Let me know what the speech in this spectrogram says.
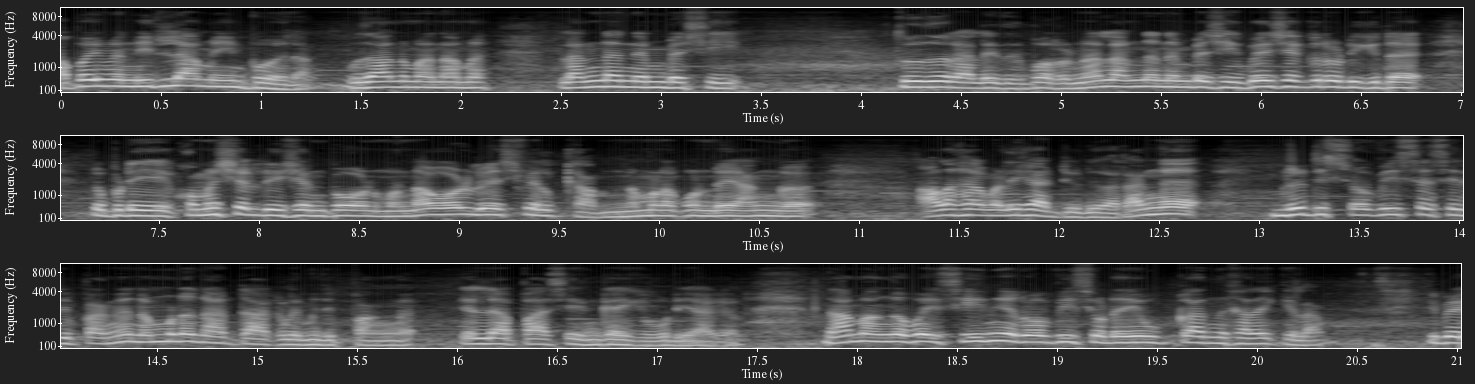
அப்பாயின்மெண்ட் இல்லாமையும் போகலாம். உதாரணமாக நாம் லண்டன் எம்பசி தூதுவர் ஆலயத்துக்கு போகிறோம்னா லண்டன் எம்பசிக்கு போய் செக்யூரிட்டிக்கிட்ட இப்படி கொமர்ஷியல் டிவிஷன் போகணுமெண்டா ஆல்வேஸ் வெல்கம் நம்மளை கொண்டு அங்கே அழகாக வழிகாட்டி விடுவார். அங்கே பிரிட்டிஷ் ஆஃபீஸர்ஸ் இருப்பாங்க நம்மளோட நாட்டு ஆக்களும் இருப்பாங்க எல்லா பாசையும் கேட்கக்கூடிய ஆக்கள் நாம் அங்கே போய் சீனியர் ஆஃபீஸோடய உட்கார்ந்து கதைக்கலாம். இப்போ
